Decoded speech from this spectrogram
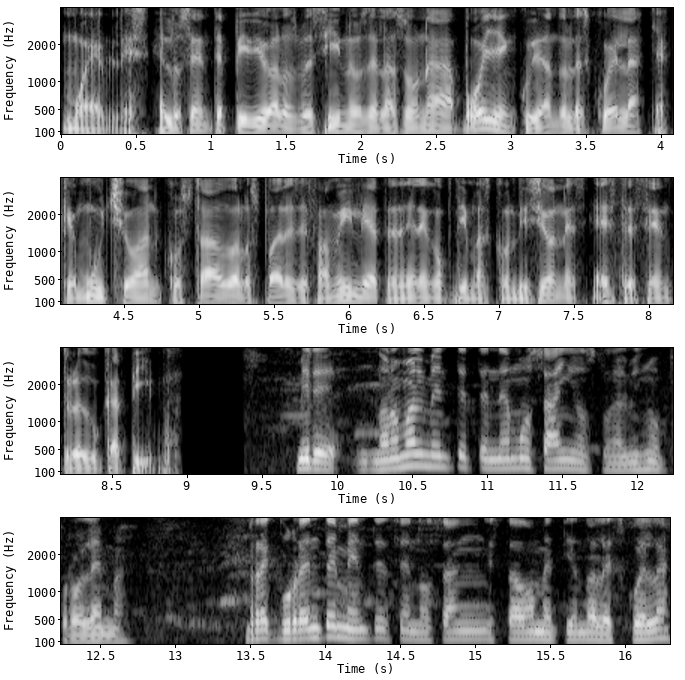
muebles. El docente pidió a los vecinos de la zona apoyen cuidando la escuela, ya que mucho han costado a los padres de familia tener en óptimas condiciones este centro educativo. Mire, normalmente tenemos años con el mismo problema. Recurrentemente se nos han estado metiendo a la escuela.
